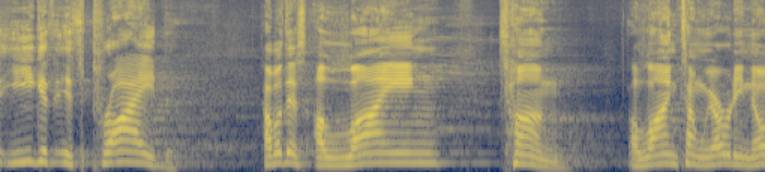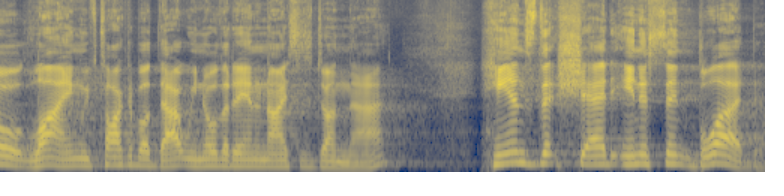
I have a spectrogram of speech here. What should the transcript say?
ego, it's pride. How about this? A lying tongue. A lying tongue. We already know lying. We've talked about that. We know that Ananias has done that. Hands that shed innocent blood.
